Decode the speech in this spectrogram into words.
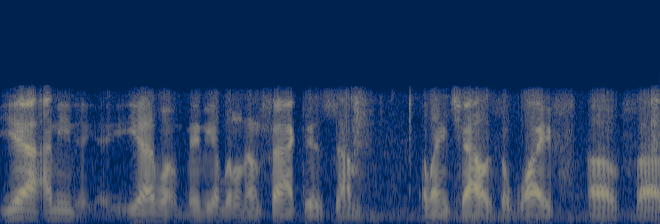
Yeah, I mean, yeah. Well, maybe a little known fact is um, Elaine Chao is the wife of uh,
